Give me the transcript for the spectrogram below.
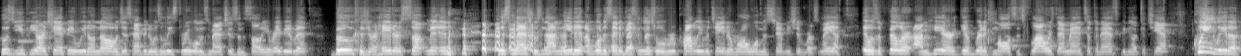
Who's the UPR champion? We don't know. I was just happy there was at least three women's matches in the Saudi Arabia event. Boo, because you're a hater. Sup, mitten. this match was not needed. I'm going to say that Becky Lynch will re- probably retain the Raw Women's Championship at WrestleMania. It was a filler. I'm here. Give Riddick Moss his flowers. That man took an ass beating like a champ. Queen Lita.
